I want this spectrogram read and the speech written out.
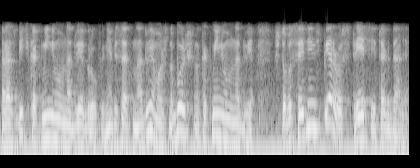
разбить как минимум на две группы. Не обязательно на две, можно больше, но как минимум на две, чтобы соединить первую с третьей и так далее.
